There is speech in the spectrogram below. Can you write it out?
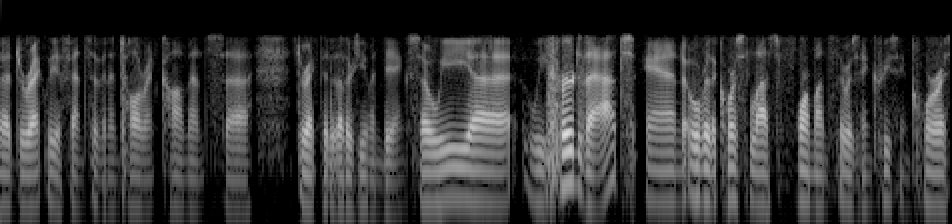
uh, directly offensive and intolerant comments uh, directed at other human beings. So we uh, we heard that, and over the course of the last four months, there was an increasing chorus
